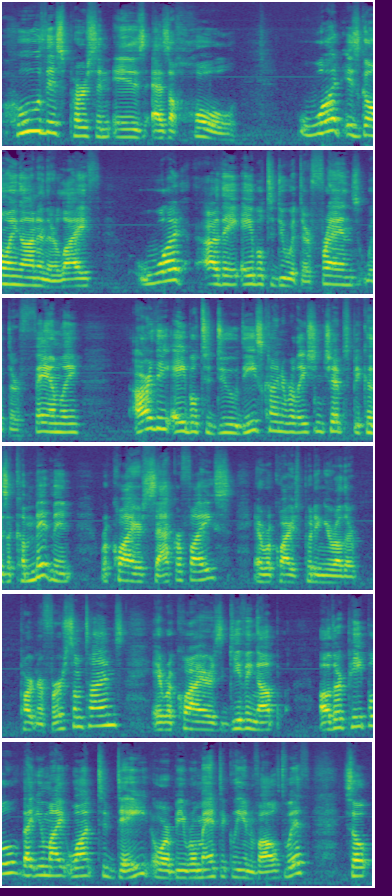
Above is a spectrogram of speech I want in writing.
who this person is as a whole. What is going on in their life? What are they able to do with their friends, with their family? Are they able to do these kind of relationships? Because a commitment requires sacrifice. It requires putting your other partner first sometimes. It requires giving up other people that you might want to date or be romantically involved with. So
